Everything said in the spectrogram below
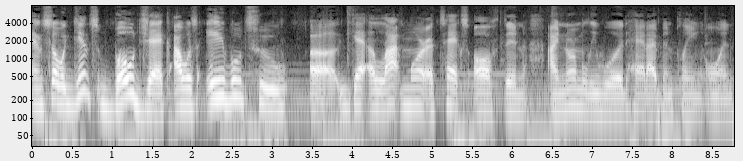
And so against Bojack, I was able to uh, get a lot more attacks off than I normally would had I been playing on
